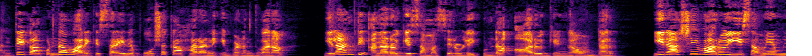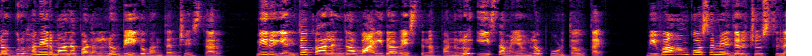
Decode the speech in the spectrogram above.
అంతేకాకుండా వారికి సరైన పోషకాహారాన్ని ఇవ్వడం ద్వారా ఎలాంటి అనారోగ్య సమస్యలు లేకుండా ఆరోగ్యంగా ఉంటారు. ఈ రాశి వారు ఈ సమయంలో గృహ నిర్మాణ పనులను వేగవంతం చేస్తారు. మీరు ఎంతో కాలంగా వాయిదా వేస్తున్న పనులు ఈ సమయంలో పూర్తవుతాయి. వివాహం కోసం ఎదురు చూస్తున్న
